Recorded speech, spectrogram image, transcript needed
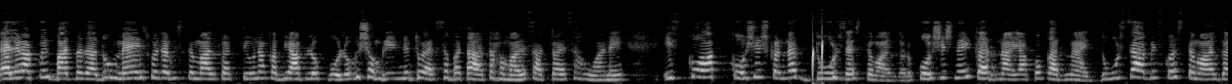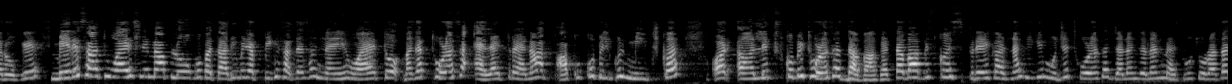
पहले मैं आपको एक बात बता दू, मैं इसको जब इस्तेमाल करती हूँ ना, कभी आप लोग बोलोगे, शमरीन ने तो ऐसा बताया था, हमारे साथ तो ऐसा हुआ नहीं। इसको आप कोशिश करना, दूर से इस्तेमाल करो। कोशिश नहीं करना है, आपको करना है। दूर से आप इसको इस्तेमाल करोगे। मेरे साथ हुआ है, इसलिए मैं आप लोगों को बता रही हूँ, मेरे अपी के साथ ऐसा नहीं हुआ है। तो मतलब थोड़ा सा अलर्ट रहना आँखों को बिल्कुल मीच कर और लिप्स को भी थोड़ा सा दबा कर। तब आप इसको स्प्रे करना क्योंकि मुझे थोड़ा सा जलन जलन महसूस हो रहा था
